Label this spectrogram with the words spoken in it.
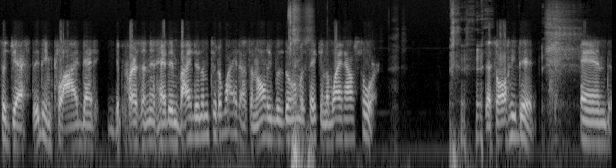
suggested, implied that the president had invited him to the White House, and all he was doing was taking the White House tour. that's all he did, and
